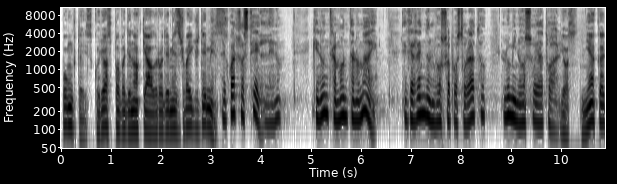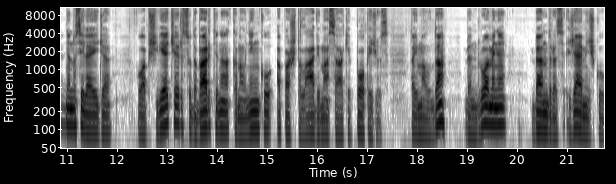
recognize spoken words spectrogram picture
punktais, kuriuos pavadino kelrodėmis žvaigždėmis. stelle, no? che non tramontano mai e che rendono il vostro apostolato luminoso e attuale. Jos niekad nenusileidžia, o apšviečia ir sudabartina kanauninkų apaštalavimą, sakė popiežius. Tai malda, bendruomenė, bendras žemiškų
